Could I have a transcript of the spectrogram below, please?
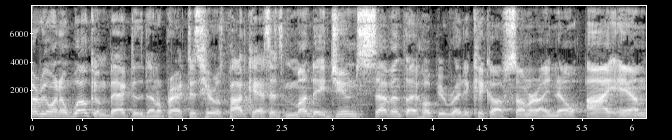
everyone, and welcome back to the Dental Practice Heroes Podcast. It's Monday, June 7th. I hope you're ready to kick off summer. I know I am.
